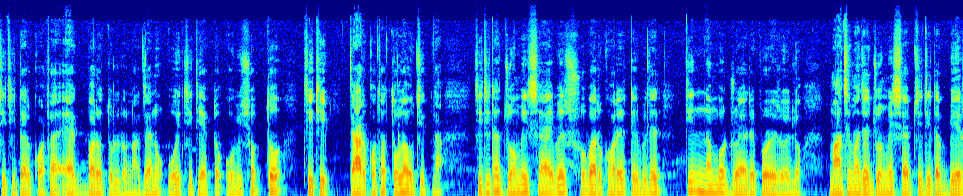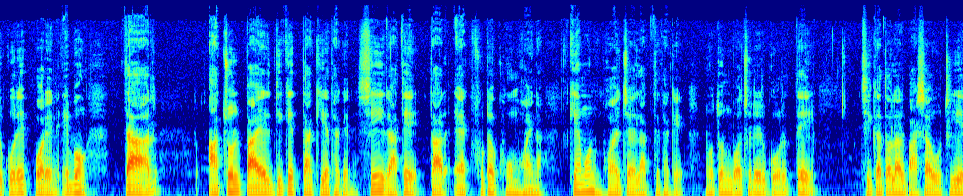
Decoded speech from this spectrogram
চিঠিটার কথা একবারও তুলল না, যেন ওই চিঠি একটা অভিশপ্ত চিঠি। তার কথা তোলা উচিত না। চিঠিটা জমির সাহেবের শোবার ঘরের টেবিলের তিন নম্বর ড্রয়ারে পড়ে রইল। মাঝে মাঝে জমির সাহেব চিঠিটা বের করে পড়েন এবং তার আঁচল পায়ের দিকে তাকিয়ে থাকেন। সেই রাতে তার এক ফোঁটা ঘুম হয় না। কেমন ভয়চয় লাগতে থাকে। নতুন বছরের গড়তে ঝিকাতলার বাসা উঠিয়ে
